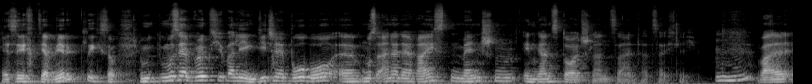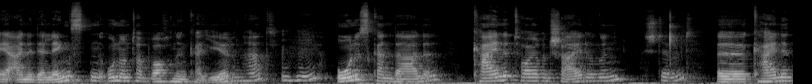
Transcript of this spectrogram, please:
es ist ja wirklich so. Du, musst ja wirklich überlegen, DJ Bobo äh, muss einer der reichsten Menschen in ganz Deutschland sein tatsächlich. Weil er eine der längsten ununterbrochenen Karrieren hat, ohne Skandale, keine teuren Scheidungen, Stimmt. Äh, keine,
